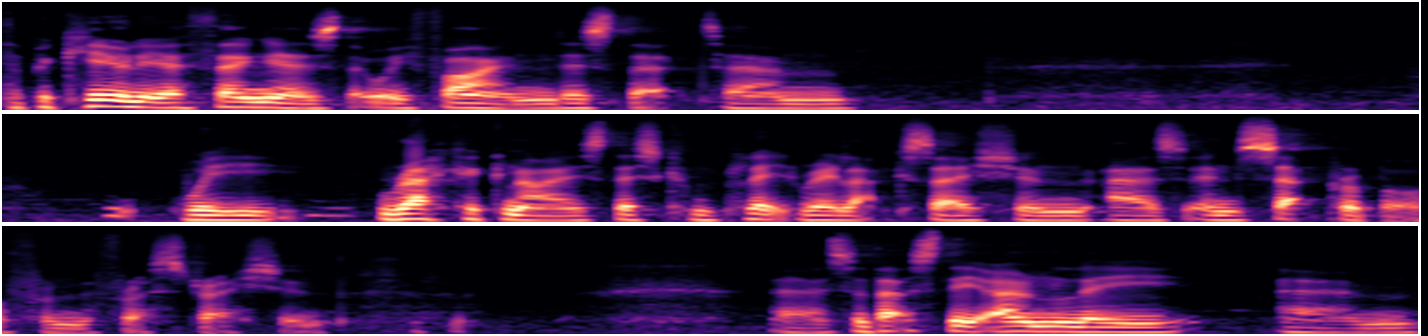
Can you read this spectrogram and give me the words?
the peculiar thing is that we find is that um, we recognize this complete relaxation as inseparable from the frustration. uh, so that's the only um,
